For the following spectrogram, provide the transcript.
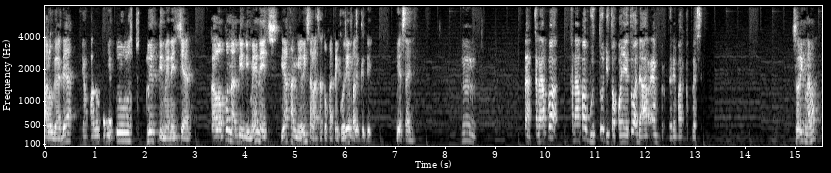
palu gada, yang paling banyak. itu split di manage-nya. kalaupun nanti di manage, dia akan milih salah satu kategori yang paling gede biasanya. Hmm. Nah, kenapa kenapa butuh di tokonya itu ada RM dari marketplace? Sorry, kenapa?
